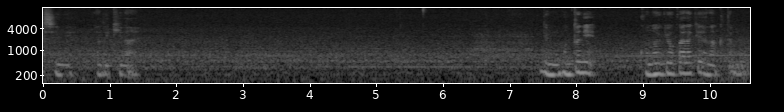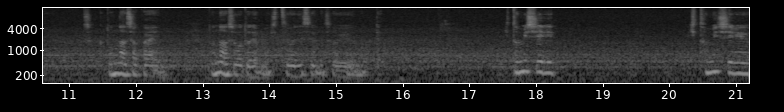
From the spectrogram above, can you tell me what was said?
私にはできない。でも本当にこの業界だけじゃなくてもどんな社会どんなお仕事でも必要ですよねそういうのって。人見知りって人見知り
